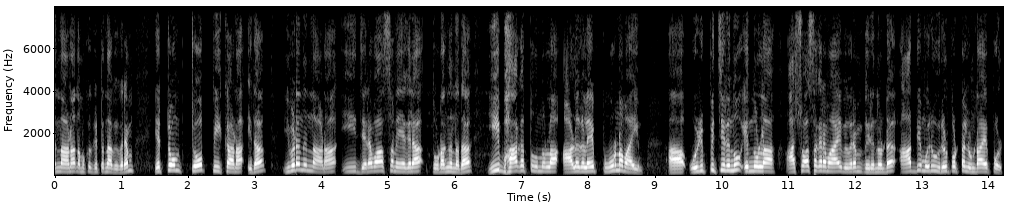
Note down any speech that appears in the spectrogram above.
എന്നാണ് നമുക്ക് കിട്ടുന്ന വിവരം. ഏറ്റവും ടോപ്പ് പീക്കാണ് ഇത്. ഇവിടെ നിന്നാണ് ഈ ജനവാസ മേഖല തുടങ്ങുന്നത്. ഈ ഭാഗത്തു നിന്നുള്ള ആളുകളെ പൂർണമായും ഒഴിപ്പിച്ചിരുന്നു എന്നുള്ള ആശ്വാസകരമായ വിവരം വരുന്നുണ്ട്. ആദ്യം ഒരു ഉരുൾപൊട്ടൽ ഉണ്ടായപ്പോൾ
